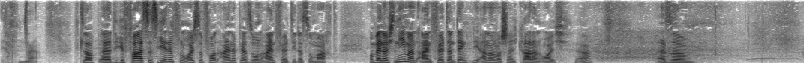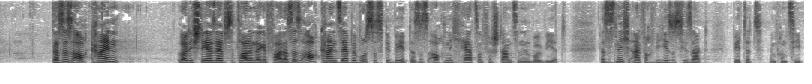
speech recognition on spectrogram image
naja, ich glaube, äh, die Gefahr ist, dass jedem von euch sofort eine Person einfällt, die das so macht. Und wenn euch niemand einfällt, dann denken die anderen wahrscheinlich gerade an euch. Ja? Also, das ist auch kein, Leute, ich stehe ja selbst total in der Gefahr. Das ist auch kein sehr bewusstes Gebet. Das ist auch nicht Herz und Verstand sind involviert. Das ist nicht einfach, wie Jesus hier sagt, betet im Prinzip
